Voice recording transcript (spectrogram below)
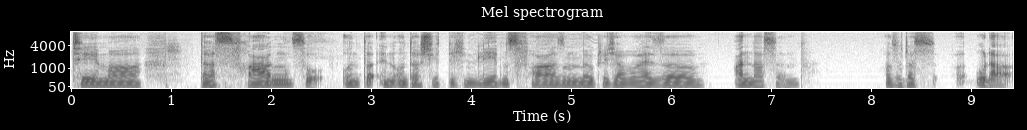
Thema, dass Fragen so unter, in unterschiedlichen Lebensphasen möglicherweise anders sind. Also das, oder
